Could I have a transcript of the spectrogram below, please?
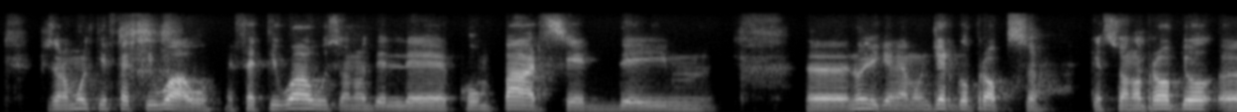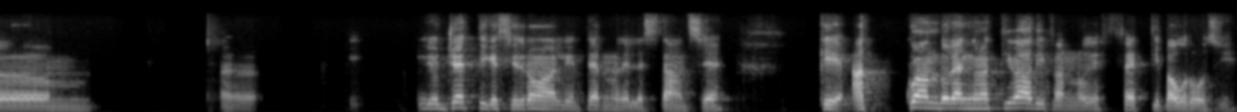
Ci sono molti effetti wow. Effetti wow sono delle comparse, dei, eh, noi li chiamiamo in gergo props, che sono proprio ehm, eh, gli oggetti che si trovano all'interno delle stanze che a, quando vengono attivati fanno effetti paurosi.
